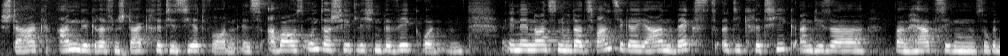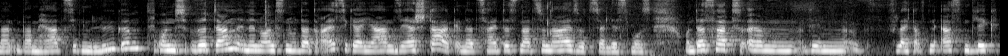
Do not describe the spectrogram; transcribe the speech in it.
stark angegriffen, stark kritisiert worden ist, aber aus unterschiedlichen Beweggründen. In den 1920er Jahren wächst die Kritik an dieser barmherzigen, sogenannten barmherzigen Lüge und wird dann in den 1930er Jahren sehr stark in der Zeit des Nationalsozialismus. Und das hat ähm, den vielleicht auf den ersten Blick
